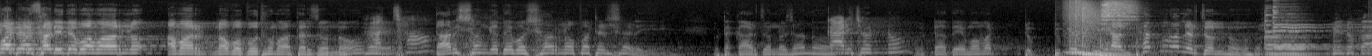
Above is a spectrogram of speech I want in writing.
অগ্নিপাটের শাড়ি দেব আমার আমার নববধূ মাতার জন্য আচ্ছা। তার সঙ্গে দেব স্বর্ণ পাটের শাড়ি। ওটা কার জন্য জানো? কার জন্য? ওটা দেব আমার টুকটুকে বিহান ঠাকুরানের জন্য। মেনকা?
